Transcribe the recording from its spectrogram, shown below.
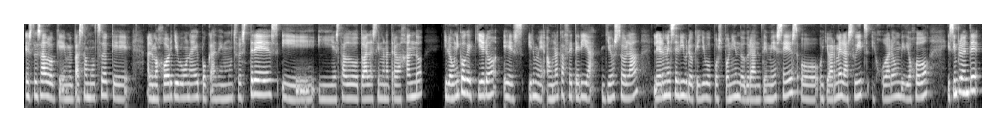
esto es algo que me pasa mucho, que a lo mejor llevo una época de mucho estrés y, he estado toda la semana trabajando y lo único que quiero es irme a una cafetería yo sola, leerme ese libro que llevo posponiendo durante meses o, llevarme la Switch y jugar a un videojuego y simplemente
